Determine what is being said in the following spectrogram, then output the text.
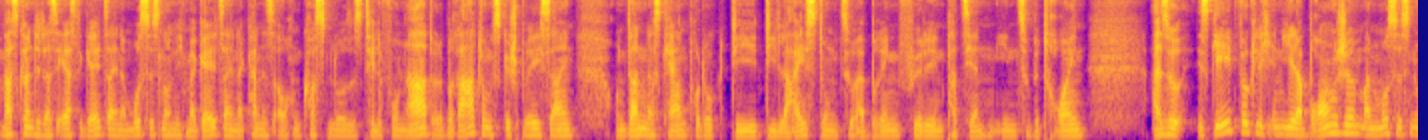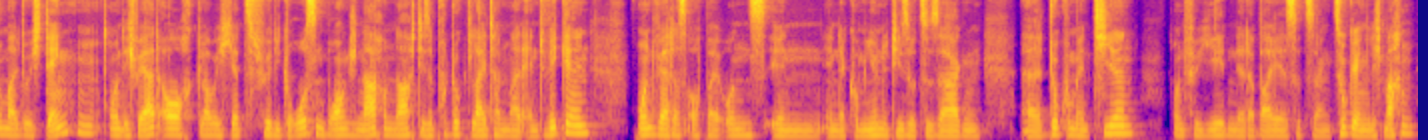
was könnte das erste Geld sein? Da muss es noch nicht mal Geld sein, da kann es auch ein kostenloses Telefonat oder Beratungsgespräch sein und dann das Kernprodukt, die, die Leistung zu erbringen, für den Patienten ihn zu betreuen. Also es geht wirklich in jeder Branche, man muss es nur mal durchdenken und ich werde auch, glaube ich, jetzt für die großen Branchen nach und nach diese Produktleitern mal entwickeln und werde das auch bei uns in, in der Community sozusagen äh, dokumentieren und für jeden, der dabei ist, sozusagen zugänglich machen,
